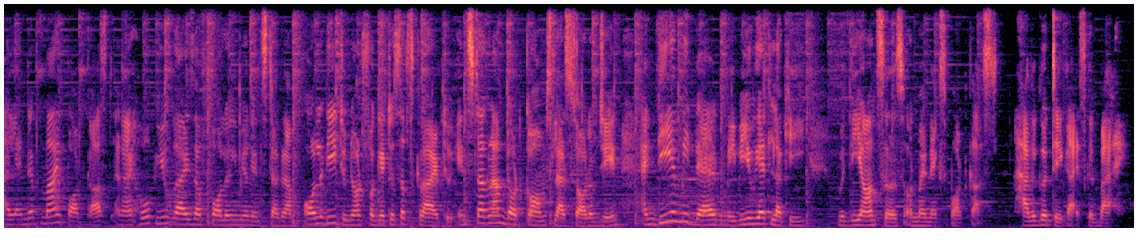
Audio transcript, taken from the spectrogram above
I'll end up my podcast and I hope you guys are following me on Instagram already. Do not forget to subscribe to instagram.com slash Jain and DM me there. Maybe you get lucky with the answers on my next podcast. Have a good day, guys. Goodbye.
